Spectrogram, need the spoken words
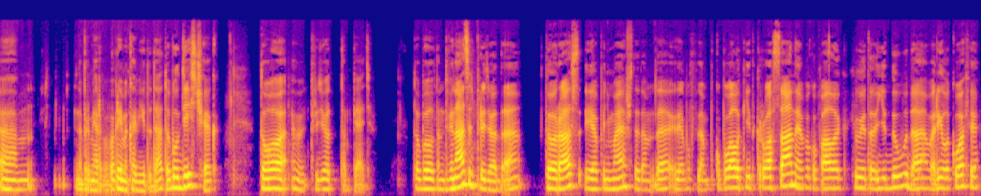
эм, например, во время ковида, да, то был 10 человек, то э, придет там 5 то было там 12 придет, да, то раз, и я понимаю, что там, да, я там покупала какие-то круассаны, я покупала какую-то еду, да, варила кофе.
